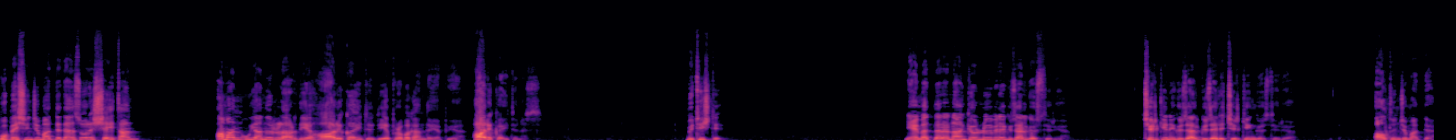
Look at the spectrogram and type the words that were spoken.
Bu beşinci maddeden sonra şeytan aman uyanırlar diye harikaydı diye propaganda yapıyor. Harikaydınız. Müthişti. Nimetlere nankörlüğü bile güzel gösteriyor. Çirkini güzel, güzeli çirkin gösteriyor. Altıncı madde.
